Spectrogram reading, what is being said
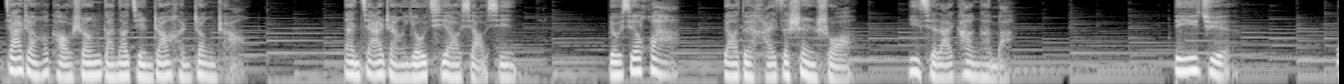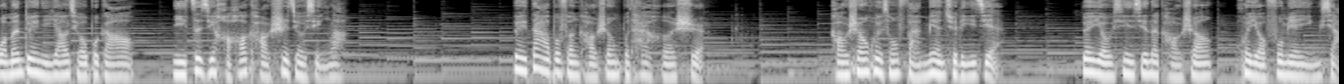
家长和考生感到紧张很正常，但家长尤其要小心，有些话要对孩子慎说。一起来看看吧。第一句，我们对你要求不高，你自己好好考试就行了。对大部分考生不太合适，考生会从反面去理解，对有信心的考生会有负面影响。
